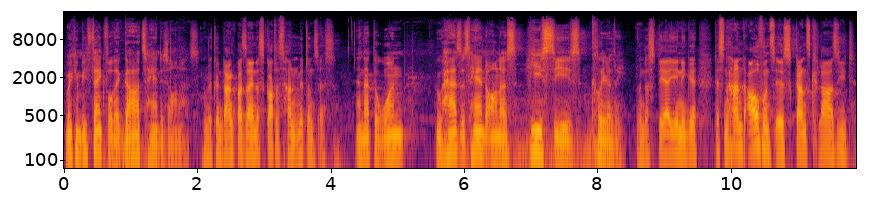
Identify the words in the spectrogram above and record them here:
We can be thankful that God's hand is on us Und wir können dankbar sein, dass Gottes Hand mit uns ist. and that the one who has his hand on us, he sees clearly. Und dass derjenige, dessen Hand auf uns ist, ganz klar sieht.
